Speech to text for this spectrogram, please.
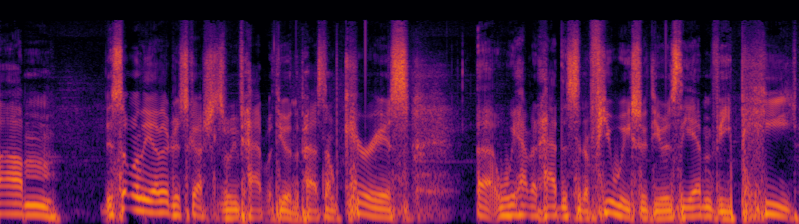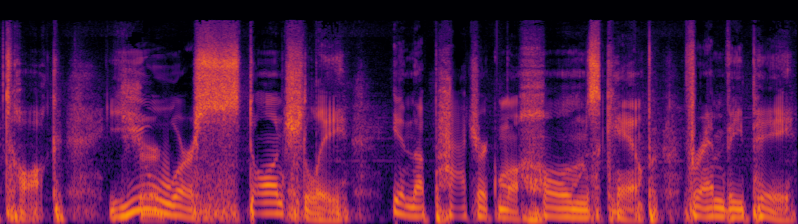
Um, some of the other discussions we've had with you in the past, I'm curious uh, we haven't had this in a few weeks with you, is the MVP talk. You sure. were staunchly in the Patrick Mahomes camp for MVP.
